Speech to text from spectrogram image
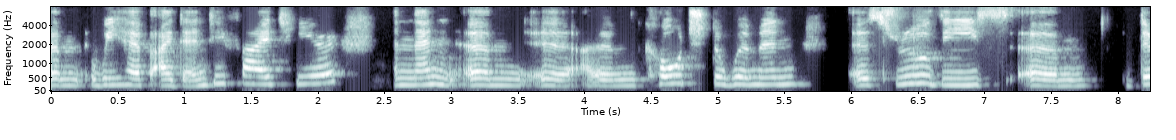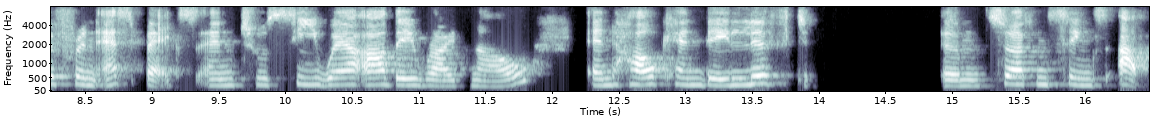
um, we have identified here, and then um, uh, um, coach the women uh, through these um, different aspects and to see where are they right now and how can they lift um, certain things up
